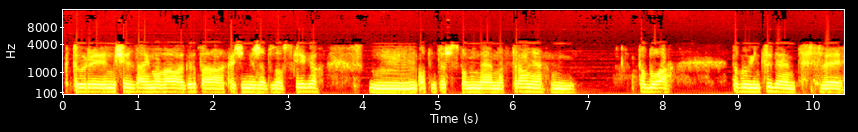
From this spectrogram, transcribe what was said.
którym się zajmowała grupa Kazimierza Bzowskiego. Mm, O tym też wspominałem na stronie. Mm, To była, to był incydent w e,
